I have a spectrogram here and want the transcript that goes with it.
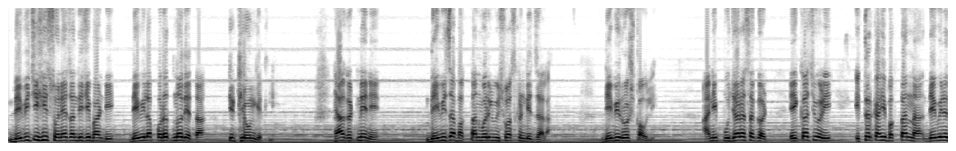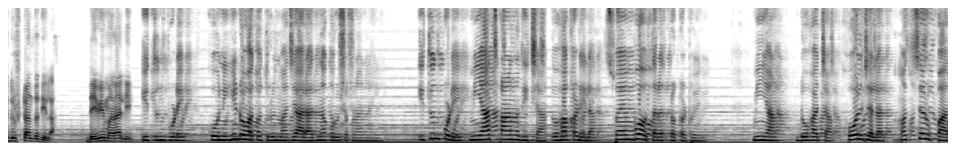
देवीची ही सोन्या चांदीची भांडी देवीला परत न देता ती ठेवून घेतली. ह्या घटनेने देवीचा भक्तांवरील विश्वास खंडित झाला. देवी रोष पावली. आणि पुजाऱ्यासकट एकाच वेळी इतर काही भक्तांना देवीने दृष्टांत दिला. देवी म्हणाली इथून पुढे कोणीही डोहात उतरून माझी आराधना करू शकणार नाही. इथून पुढे मी याच काळ नदीच्या डोहाकडेला स्वयंभू अवतारात प्रकट होईल मी या डोहाच्या खोल जलात मत्स्य रूपात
